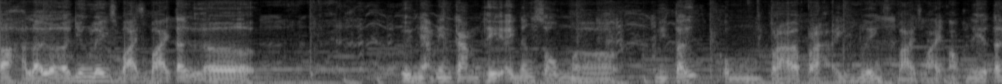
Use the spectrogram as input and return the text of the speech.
តោះឥឡូវយើងលេងសบายសบายទៅអឺគឺអ្នកមានកម្មវិធីអីហ្នឹងសូមនេះទៅកុំប្រើប្រាស់អីលេងសบายសบายអស់គ្នាទៅ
